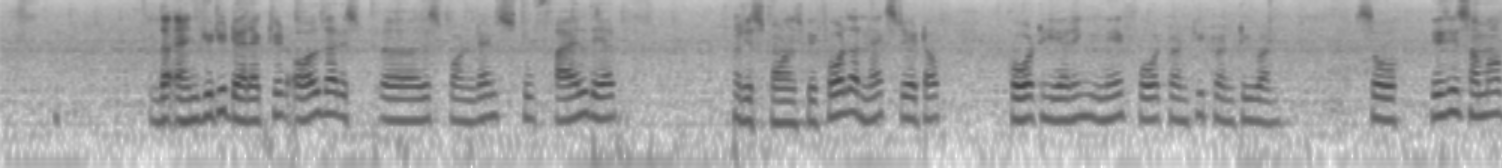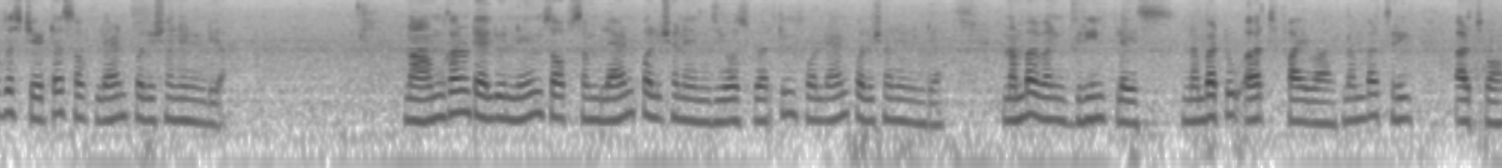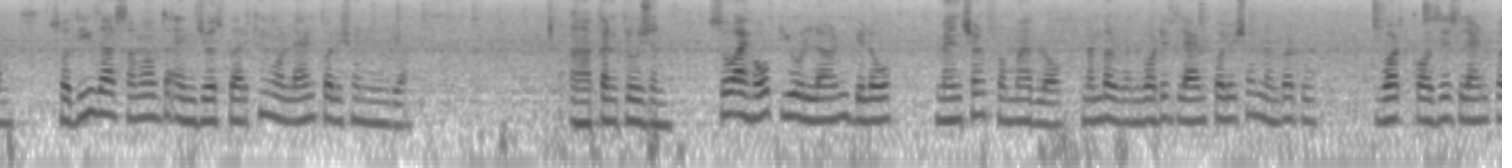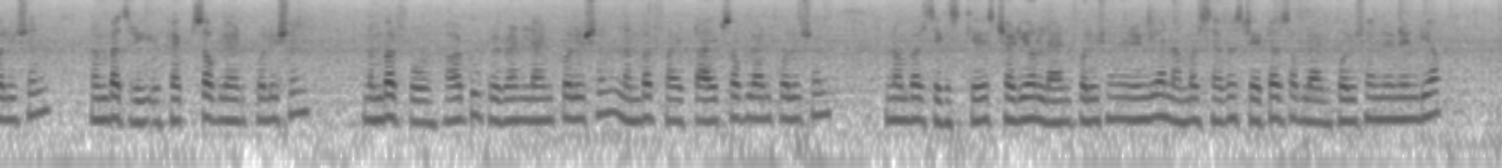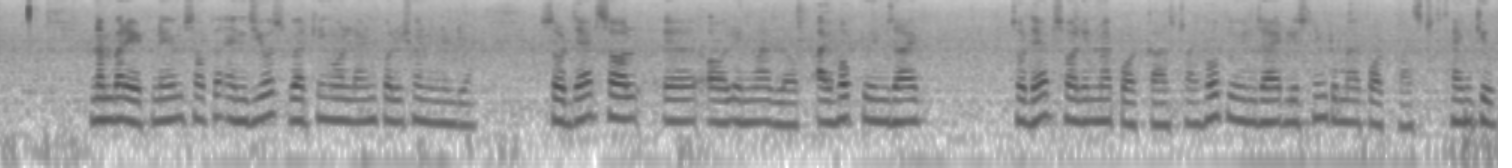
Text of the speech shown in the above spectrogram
The NGT directed all the res- uh, respondents to file their response before the next date of court hearing, May 4, 2021. So, this is some of the status of land pollution in India. Now, I'm going to tell you names of some land pollution NGOs working for land pollution in India. Number one, Greenpeace. Number two, Earth 5R. Number three, Earthworm. So, these are some of the NGOs working on land pollution in India. Uh, conclusion. So, I hope you learned below mentioned from my blog. Number one, what is land pollution? Number two, what causes land pollution? Number three, effects of land pollution. Number four, how to prevent land pollution. Number five, types of land pollution. Number six, case study on land pollution in India. Number seven, status of land pollution in India. Number eight, names of the NGOs working on land pollution in India. So that's all, uh, all in my blog. I hope you enjoyed. So that's all in my podcast. I hope you enjoyed listening to my podcast. Thank you.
